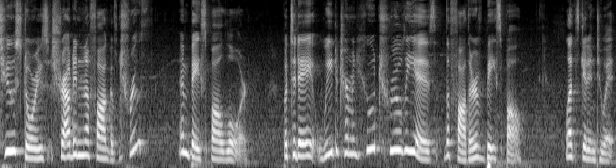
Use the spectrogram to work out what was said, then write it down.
Two stories shrouded in a fog of truth and baseball lore. But today, we determine who truly is the father of baseball. Let's get into it.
